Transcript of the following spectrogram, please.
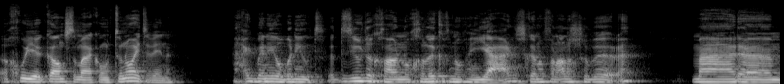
een goede kans te maken om het toernooi te winnen. Ja, ik ben heel benieuwd. Het duurt ook gewoon nog gelukkig nog een jaar, dus er kan nog van alles gebeuren. Maar, ehm,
